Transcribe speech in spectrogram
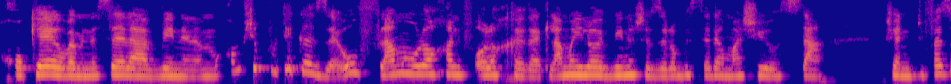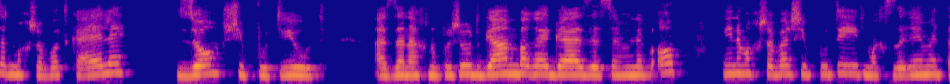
חוקר ומנסה להבין, אלא ממקום שיפוטי כזה, אוף, למה הוא לא יכול לפעול אחרת? למה היא לא הבינה שזה לא בסדר מה שהיא עושה? כשאני תופסת מחשבות כאלה, זו שיפוטיות. אז אנחנו פשוט גם ברגע הזה שמים לב, הופ, הנה מחשבה שיפוטית, מחזירים את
